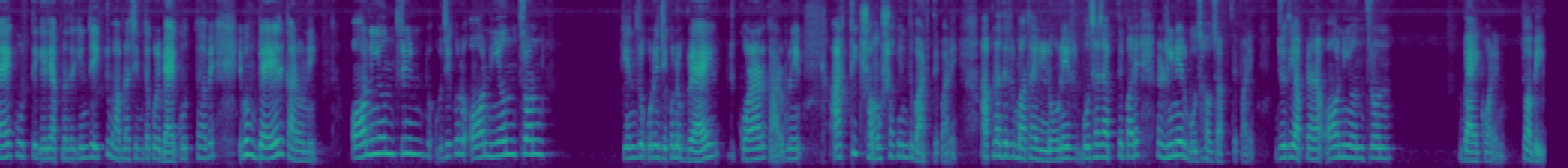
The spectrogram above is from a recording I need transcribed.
ব্যয় করতে গেলে আপনাদের কিন্তু একটু ভাবনা চিন্তা করে ব্যয় করতে হবে এবং ব্যয়ের কারণে অনিয়ন্ত্রণ, যে কোনো অনিয়ন্ত্রণ কেন্দ্র করে যে কোনো ব্যয় করার কারণে আর্থিক সমস্যা কিন্তু বাড়তে পারে। আপনাদের মাথায় লোনের বোঝা চাপতে পারে, ঋণের বোঝাও চাপতে পারে। যদি আপনারা অনিয়ন্ত্রণ ব্যয় করেন তবেই।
